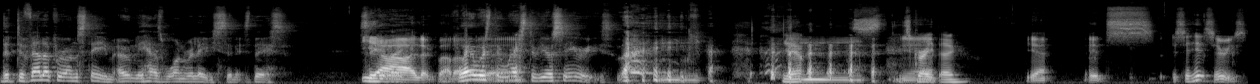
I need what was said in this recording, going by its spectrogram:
the developer on Steam only has one release, and it's this. So yeah, like, I looked that up. Where was yeah. the rest of your series? Like, Yeah, Mm, it's yeah. great though. Yeah, it's it's a hit series.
